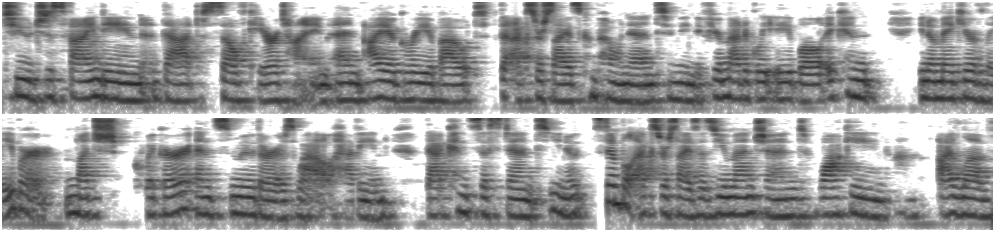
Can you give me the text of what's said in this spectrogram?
to just finding that self care time. And I agree about the exercise component. I mean, if you're medically able, it can, you know, make your labor much quicker and smoother as well. Having that consistent, you know, simple exercise, as you mentioned, walking. I love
